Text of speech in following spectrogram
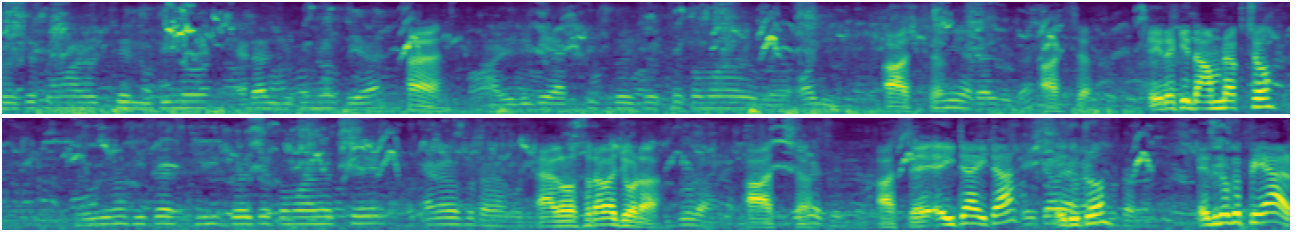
রয়েছে তোমার হচ্ছে লুটিনো অ্যাডাল্ট লুটিনো পেয়ার হ্যাঁ। আর এদিকে অ্যাক্টিভ রয়েছে হচ্ছে তোমার অলি আচ্ছা। আচ্ছা। এটা কি দাম রাখছো? লুটিনো স্প্লিট রয়েছে তোমার হচ্ছে এগারোশো টাকা করে। এগারোশো টাকা জোড়া। জোড়া। আচ্ছা। আচ্ছা। এইটা এইটা? এই দুটো? এই দুটোকে পেয়ার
